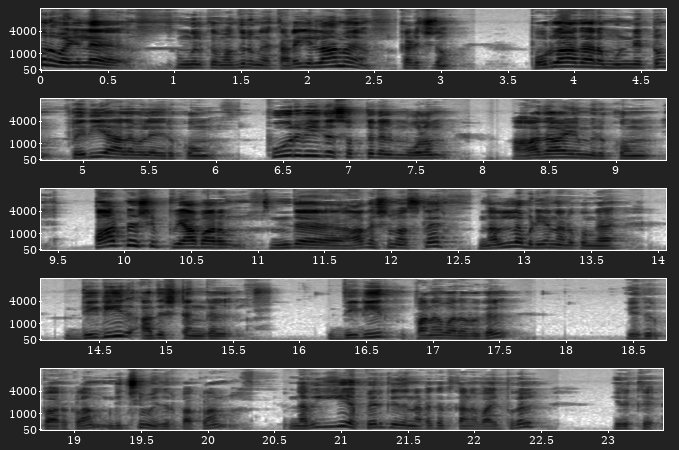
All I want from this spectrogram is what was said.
ஒரு வழியில் உங்களுக்கு வந்துடுங்க தடையில்லாமல் கிடச்சிடும். பொருளாதார முன்னேற்றம் பெரிய அளவில் இருக்கும். பூர்வீக சொத்துகள் மூலம் ஆதாயம் இருக்கும். பார்ட்னர்ஷிப் வியாபாரம் இந்த ஆகஸ்ட் மாதத்தில் நல்லபடியாக நடக்குங்க. திடீர் அதிர்ஷ்டங்கள். திடீர் பணவரவுகள் எதிர்பார்க்கலாம் நிச்சயம் எதிர்பார்க்கலாம். நிறைய பேருக்கு இது நடக்கிறதுக்கான வாய்ப்புகள் இருக்குது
